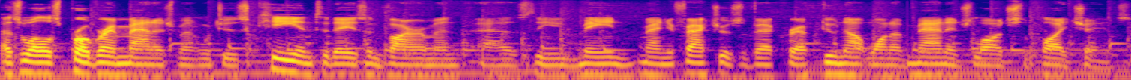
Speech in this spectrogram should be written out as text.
as well as program management, which is key in today's environment as the main manufacturers of aircraft do not want to manage large supply chains.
